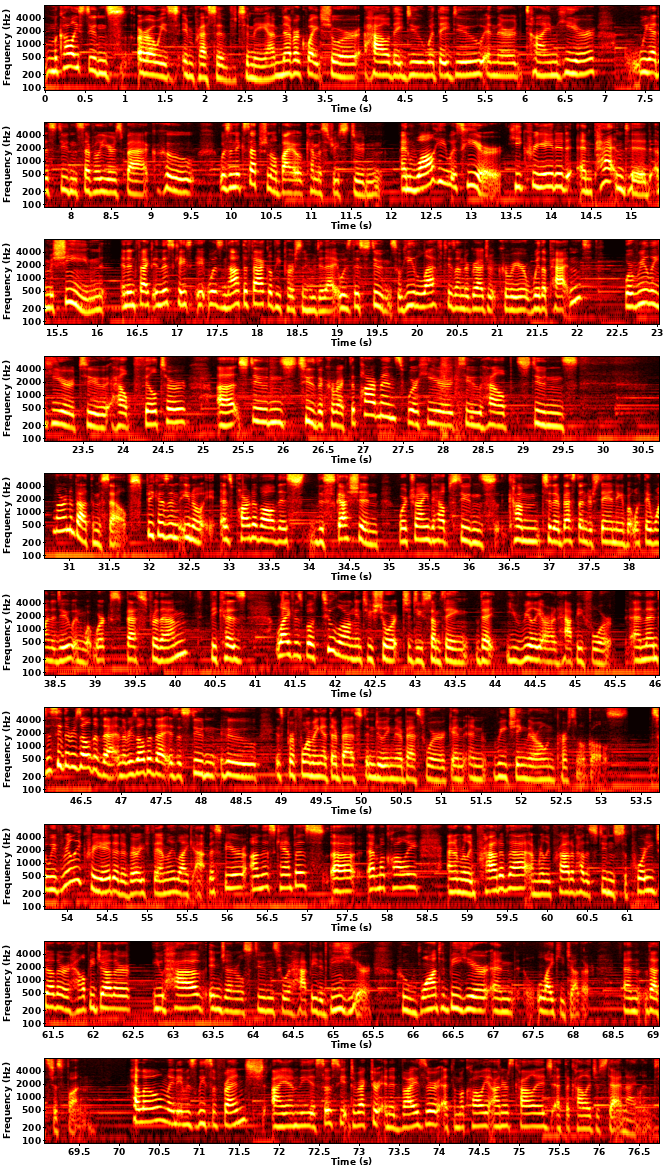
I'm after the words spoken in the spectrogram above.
Macaulay students are always impressive to me. I'm never quite sure how they do what they do in their time here. We had a student several years back who was an exceptional biochemistry student. And while he was here, he created and patented a machine. And in fact, in this case, it was not the faculty person who did that, it was this student. So he left his undergraduate career with a patent we're really here to help filter uh, students to the correct departments. We're here to help students learn about themselves. Because in, you know as part of all this discussion we're trying to help students come to their best understanding about what they want to do and what works best for them. Because life is both too long and too short to do something that you really are unhappy for. And then to see the result of that and the result of that is a student who is performing at their best and doing their best work and, and reaching their own personal goals. So we've really created a very family-like atmosphere on this campus uh, at Macaulay, and I'm really proud of that. I'm really proud of how the students support each other, help each other. You have, in general, students who are happy to be here, who want to be here and like each other, and that's just fun. Hello, my name is Lisa French. I am the Associate Director and Advisor at the Macaulay Honors College at the College of Staten Island.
